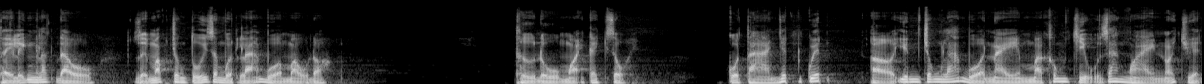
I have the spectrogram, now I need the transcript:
Thầy lĩnh lắc đầu, rồi móc trong túi ra một lá bùa màu đỏ thử đủ mọi cách rồi. Cô ta nhất quyết ở yên trong lá bùa này mà không chịu ra ngoài nói chuyện.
